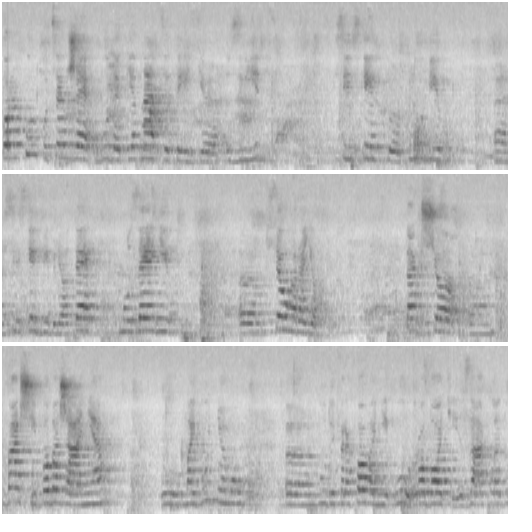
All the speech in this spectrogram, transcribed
По рахунку це вже буде 15-й е, звіт сільських е, клубів, е, сільських бібліотек, музеїв всього району. Так що ваші побажання у майбутньому будуть враховані у роботі закладу.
